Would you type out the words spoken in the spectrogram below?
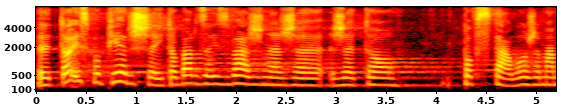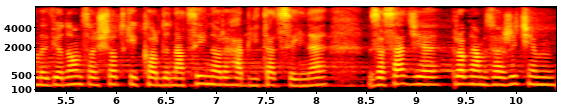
E, to jest po pierwsze i to bardzo jest ważne, że, że to powstało, że mamy wiodące ośrodki koordynacyjno-rehabilitacyjne. W zasadzie program Za Życiem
